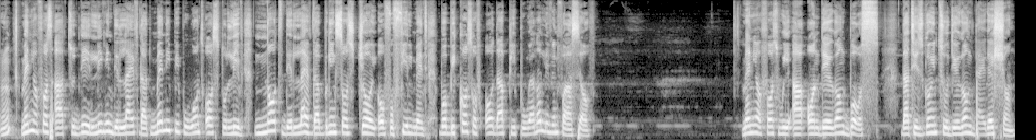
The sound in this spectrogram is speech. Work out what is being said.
Mm? Many of us are today living the life that many people want us to live, not the life that brings us joy or fulfillment, but because of other people. We are not living for ourselves. Many of us, we are on the wrong bus that is going to the wrong direction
